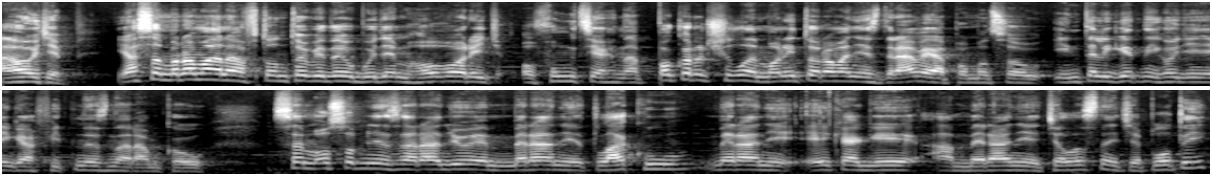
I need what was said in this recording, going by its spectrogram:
Ahojte, ja som Roman a v tomto videu budem hovoriť o funkciách na pokročilé monitorovanie zdravia pomocou inteligentných hodiniek a fitness náramkov. Sem osobne zaraďujem meranie tlaku, meranie EKG a meranie telesnej teploty.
